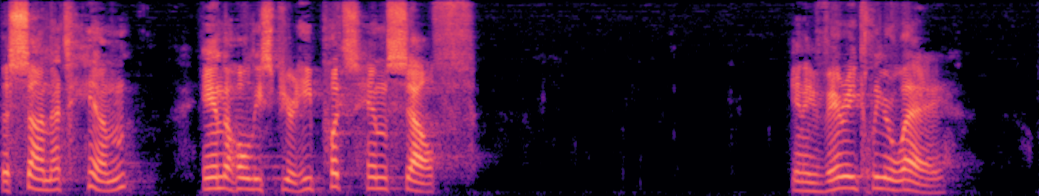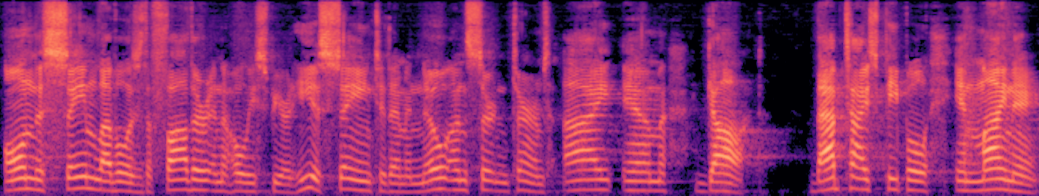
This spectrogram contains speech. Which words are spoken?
the Son, that's Him, and the Holy Spirit. He puts himself in a very clear way on the same level as the Father and the Holy Spirit. He is saying to them in no uncertain terms, I am God. Baptize people in my name.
